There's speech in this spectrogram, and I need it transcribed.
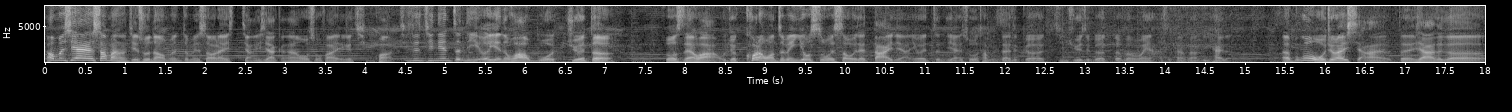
好，我们现在上半场结束，那我们这边稍微来讲一下刚刚我所发的一个情况。其实今天整体而言的话，我觉得说实在话，我觉得扣篮王这边优势会稍微再大一点啊，因为整体来说他们在这个禁区这个得分方面还是非常非常厉害的。呃，不过我就来想啊，等一下这个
